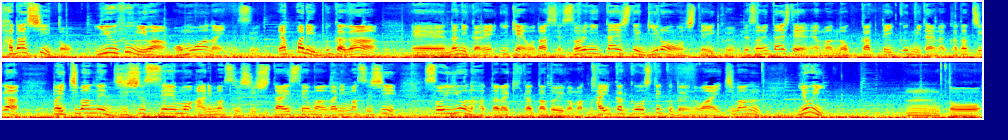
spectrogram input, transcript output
正しいというふうには思わないんです。やっぱり部下が、えー、何かね意見を出してそれに対して議論をしていく。でそれに対して、まあ、乗っかっていくみたいな形が、まあ、一番ね自主性もありますし主体性も上がりますしそういうような働き方というか、まあ、改革をしていくというのは一番良いうんと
